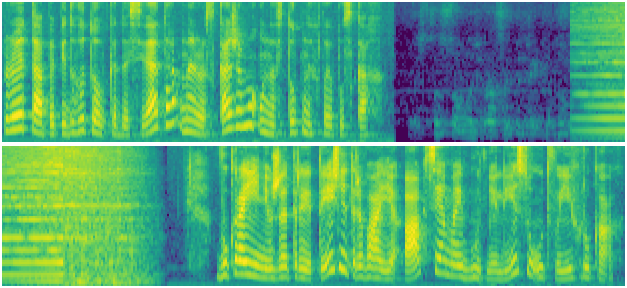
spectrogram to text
Про етапи підготовки до свята ми розкажемо у наступних випусках. В Україні вже три тижні триває акція Майбутнє лісу у твоїх руках.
